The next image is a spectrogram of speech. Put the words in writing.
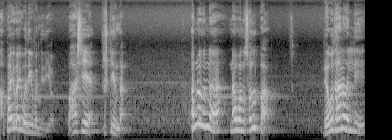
ಅಪಾಯವಾಗಿ ಒದಗಿ ಬಂದಿದೆಯೋ ಭಾಷೆಯ ದೃಷ್ಟಿಯಿಂದ ಅನ್ನೋದನ್ನು ನಾವು ಒಂದು ಸ್ವಲ್ಪ ವ್ಯವಧಾನದಲ್ಲಿ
